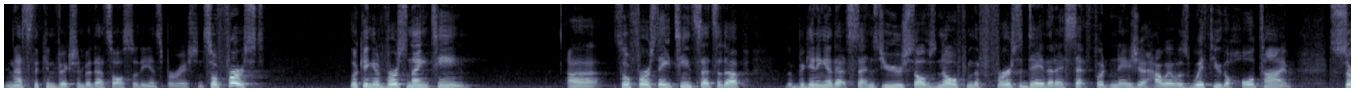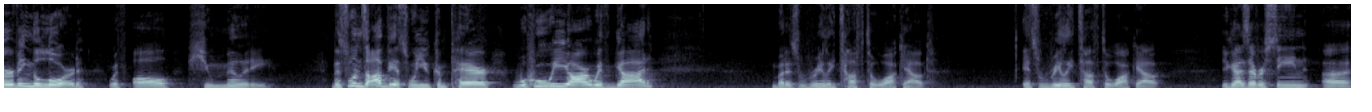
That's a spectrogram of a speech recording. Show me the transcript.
And that's the conviction, but that's also the inspiration. So, first, looking at verse 19. Uh, so, first 18 sets it up. The beginning of that sentence You yourselves know from the first day that I set foot in Asia how I was with you the whole time, serving the Lord with all humility this one's obvious when you compare who we are with God, but it's really tough to walk out. It's really tough to walk out. You guys ever seen uh,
